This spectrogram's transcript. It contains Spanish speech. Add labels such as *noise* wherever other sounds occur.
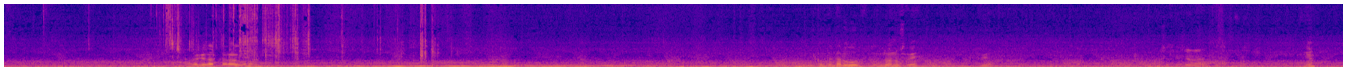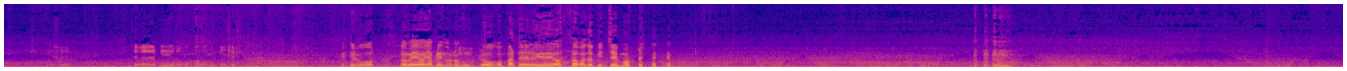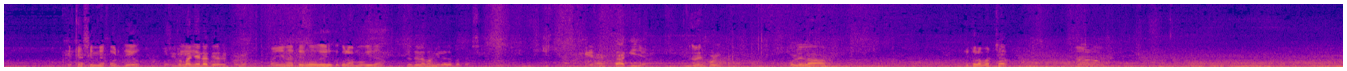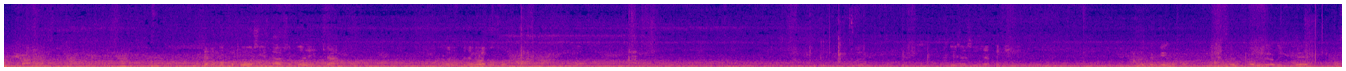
Habrá que gastar algo, ¿no? Con tanta luz no, no se ve. Pues es que eso no es necesario. ¿Eh? Y eso te vale el vídeo luego cuando lo pinches. Y *laughs* luego lo veo y aprendo, ¿no? *laughs* Luego compartes el vídeo *laughs* para cuando pinchemos. *coughs* Es que así es mejor, tío. Si no, mañana tienes el problema. Mañana tengo que con la movida. Date la manguera de patas. Está aquí ya. A ver, ponla. Ponle la. ¿Quito la marcha? No, no. Si está, se puede hinchar. Bueno, tenemos la confort. Esa sí, esa es pequeña.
